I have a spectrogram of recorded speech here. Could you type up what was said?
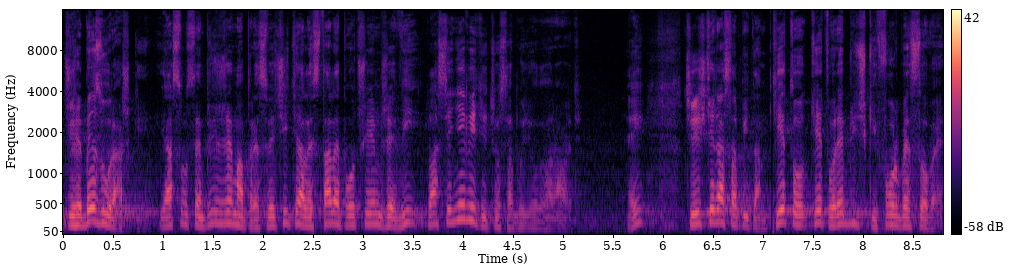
Čiže bez úražky. Ja som sem prišiel, že ma presvedčíte, ale stále počujem, že vy vlastne neviete, čo sa bude odohrávať. Hej? Čiže ešte raz sa pýtam, tieto, tieto rebríčky Forbesové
